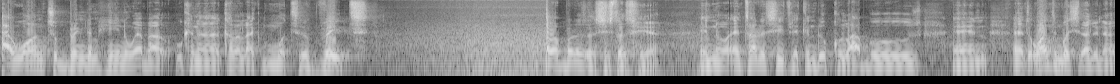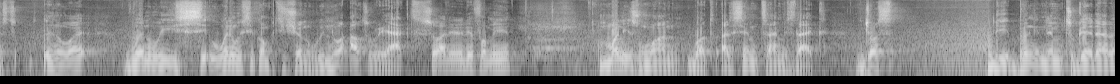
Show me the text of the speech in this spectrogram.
I want to bring them in whereby we can uh, kind of like motivate our brothers and sisters here you know, and try to see if they can do collabos. And and one thing about Sierra Leoneans, you know what? When we see when we see competition, we know how to react. So at the end of the day, for me, money is one, but at the same time, it's like just the bringing them together.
